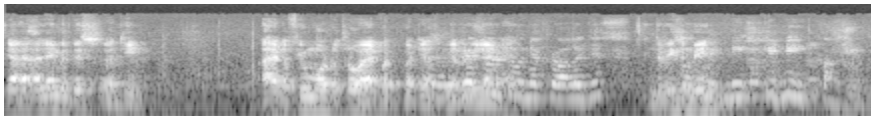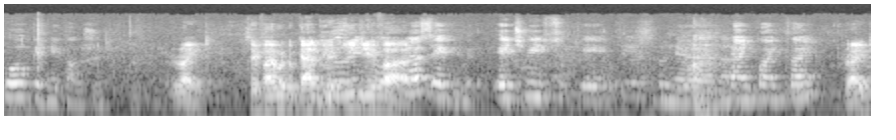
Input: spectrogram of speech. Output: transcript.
Yeah, I'll end with this uh, theme. I had a few more to throw at, but, but yes, uh, we'll, we'll end here. The reason being? Kidney, kidney function, poor kidney function. Right. So if I were to calculate EGFR... Plus HbA 9.5. Right.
